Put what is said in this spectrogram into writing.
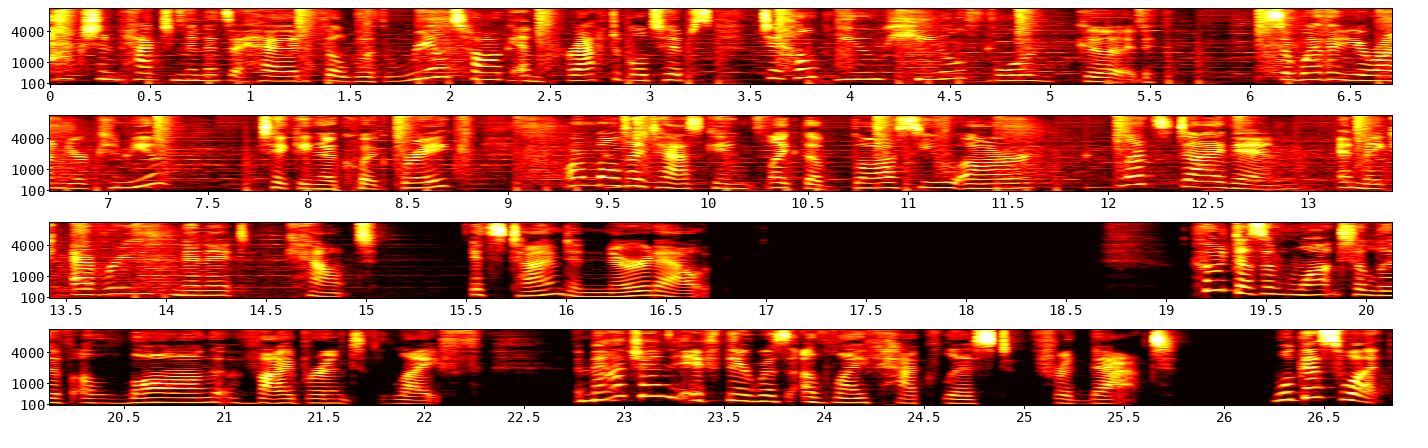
action packed minutes ahead filled with real talk and practical tips to help you heal for good. So, whether you're on your commute, taking a quick break, or multitasking like the boss you are, let's dive in and make every minute count. It's time to nerd out. Who doesn't want to live a long, vibrant life? Imagine if there was a life hack list for that. Well, guess what?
